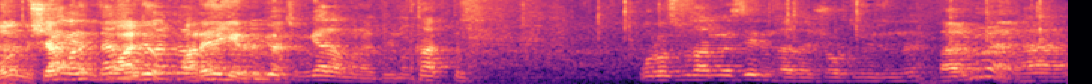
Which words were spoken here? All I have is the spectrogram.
Oğlum bir şey Kanka, yapmadım. Faal buradan yok. kalkmak Araya istiyorum, girdim ben. götüm. Gel amına koyayım kalktım. Orospu damgasıydım zaten şortum yüzünden. Harbi mi? Ha.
